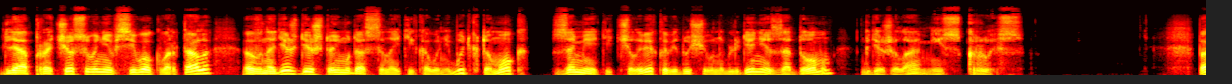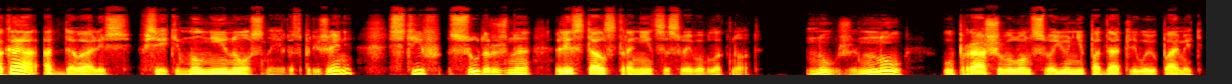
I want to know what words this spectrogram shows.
для прочесывания всего квартала в надежде, что им удастся найти кого-нибудь, кто мог заметить человека, ведущего наблюдение за домом, где жила мисс Круиз. Пока отдавались все эти молниеносные распоряжения, Стив судорожно листал страницы своего блокнота. «Ну же, ну!» — упрашивал он свою неподатливую память.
